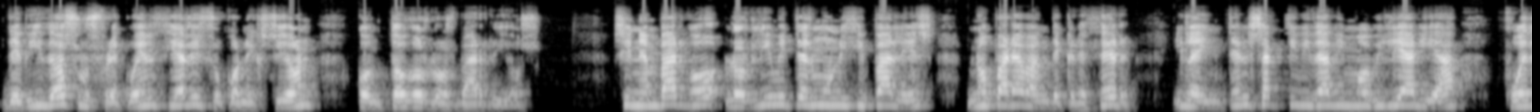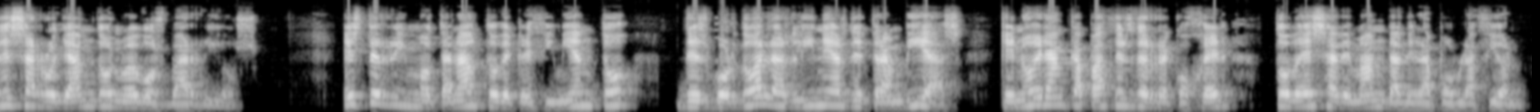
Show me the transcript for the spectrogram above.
debido a sus frecuencias y su conexión con todos los barrios. Sin embargo, los límites municipales no paraban de crecer y la intensa actividad inmobiliaria fue desarrollando nuevos barrios. Este ritmo tan alto de crecimiento desbordó a las líneas de tranvías, que no eran capaces de recoger toda esa demanda de la población,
